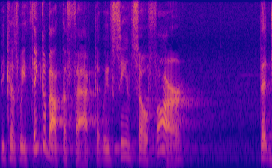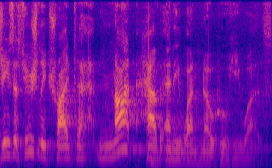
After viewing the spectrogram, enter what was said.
because we think about the fact that we've seen so far that Jesus usually tried to not have anyone know who he was.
